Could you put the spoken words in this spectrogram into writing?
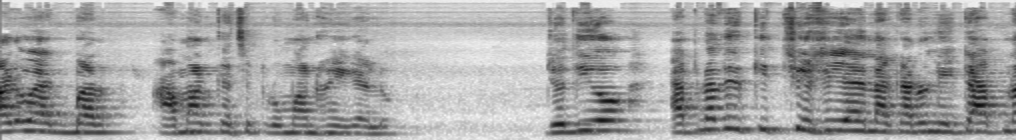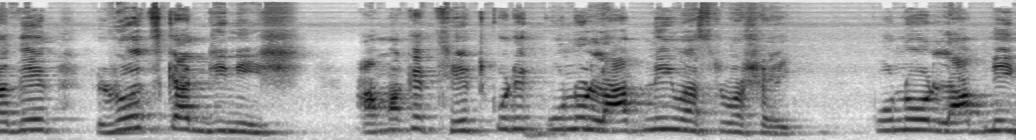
আরও একবার আমার কাছে প্রমাণ হয়ে গেল। যদিও আপনাদের কিচ্ছু এসে যায় না, কারণ এটা আপনাদের রোজকার জিনিস। আমাকে থ্রেট করে কোনো লাভ নেই, মাস্টারমশাই। কোনো লাভ নেই,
